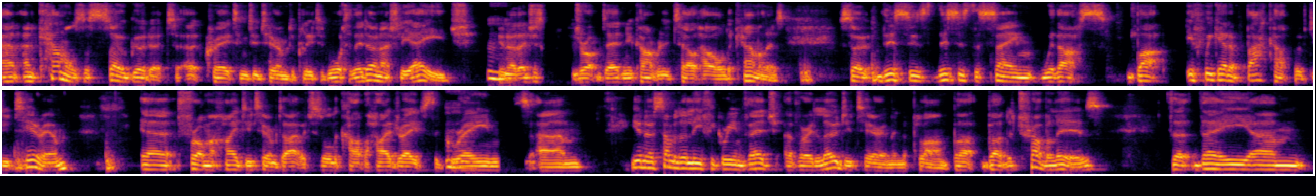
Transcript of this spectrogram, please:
And, and, camels are so good at, at creating deuterium depleted water, they don't actually age. Mm-hmm. You know, they just drop dead and you can't really tell how old a camel is. So this is this is the same with us. But if we get a backup of deuterium uh, from a high deuterium diet, which is all the carbohydrates, the mm-hmm. grains, um, you know, some of the leafy green veg are very low deuterium in the plant. But but the trouble is that they um,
